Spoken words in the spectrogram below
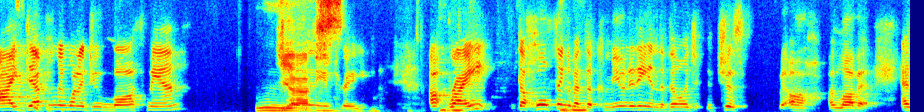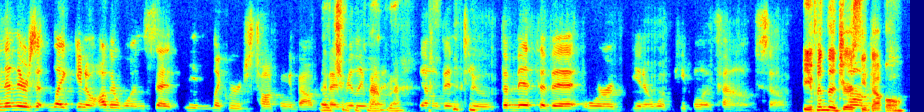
I definitely want to do Mothman. Yes. Uh. Right. The whole thing Mhm. about the community and the village, just. Oh, I love it. And then there's like, you know, other ones that, like we were just talking about, that I really want to delve into the myth of it or, you know, what people have found. So, Even the Jersey Um, Devil.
